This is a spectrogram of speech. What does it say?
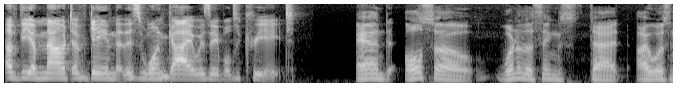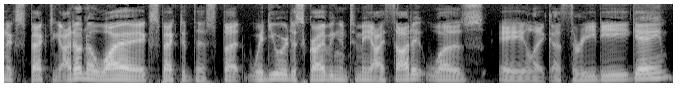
of the amount of game that this one guy was able to create. And also, one of the things that I wasn't expecting, I don't know why I expected this, but when you were describing it to me, I thought it was a like a 3D game.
